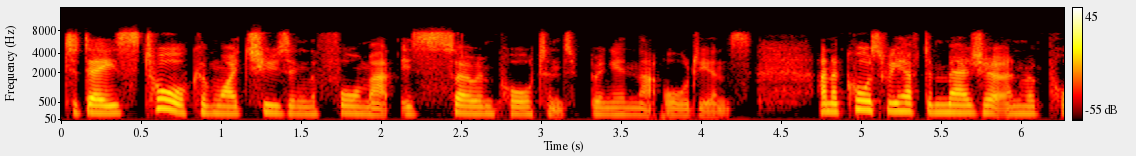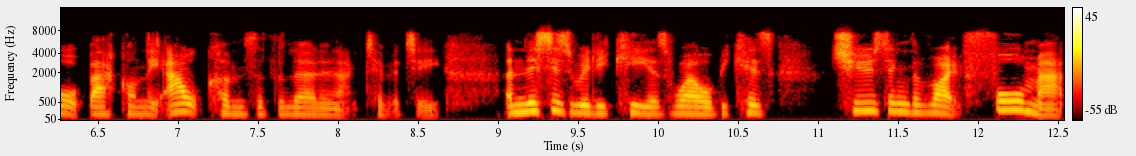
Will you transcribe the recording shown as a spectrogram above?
today's talk and why choosing the format is so important to bring in that audience. And of course, we have to measure and report back on the outcomes of the learning activity. And this is really key as well, because choosing the right format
